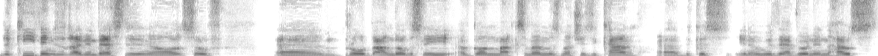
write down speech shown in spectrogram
the key things that i've invested in are sort of um, broadband obviously i've gone maximum as much as you can uh, because you know with everyone in the house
